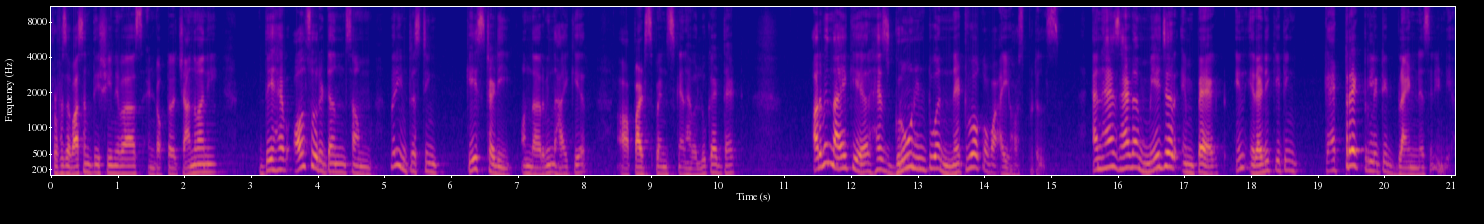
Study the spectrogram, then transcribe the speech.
Professor Vasanti Srinivas and Dr. Chandwani. They have also written some very interesting case study on the Arvind Eye Care. Uh, participants can have a look at that. Arvind Eye Care has grown into a network of eye hospitals and has had a major impact in eradicating cataract related blindness in India.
